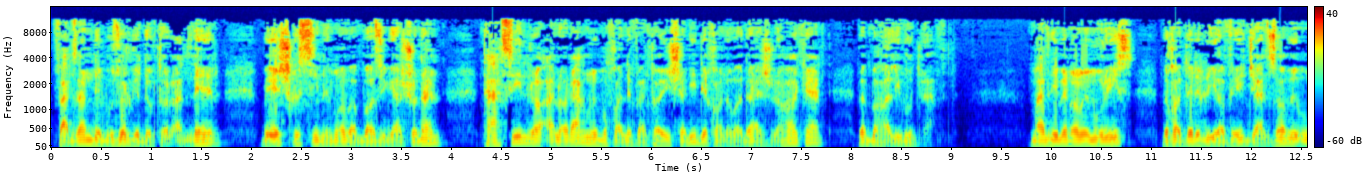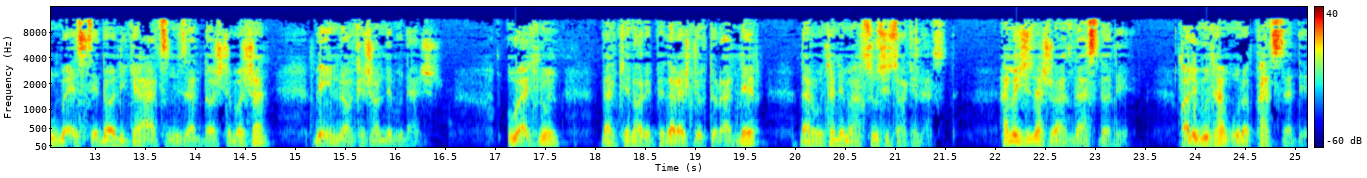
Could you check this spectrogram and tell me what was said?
فرزند بزرگ دکتر ادلر به عشق سینما و بازیگر شدن تحصیل را علا رغم مخالفت های شدید خانوادهاش رها کرد و به هالیوود رفت. مردی به نام موریس به خاطر قیافه جذاب او و استعدادی که حدس می‌زد داشته باشد به این راه کشانده بودش. او اکنون در کنار پدرش دکتر ادلر در هتل مخصوصی ساکن است. همه چیزش را از دست داده. هالیوود هم او را پس زده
